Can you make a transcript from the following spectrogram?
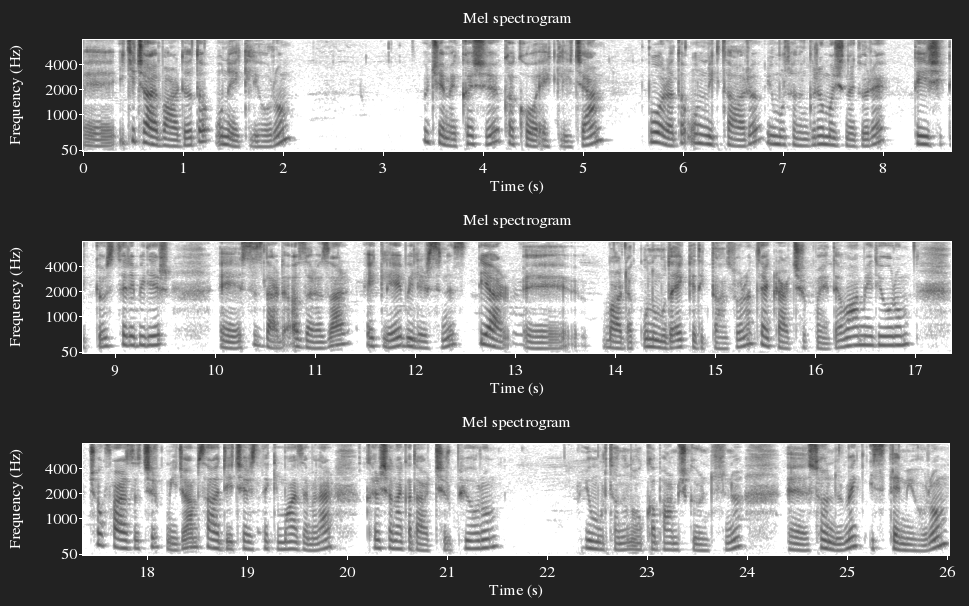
e, iki çay bardağı da un ekliyorum. 3 yemek kaşığı kakao ekleyeceğim. Bu arada un miktarı yumurtanın gramajına göre değişiklik gösterebilir. Ee, sizler de azar azar ekleyebilirsiniz. Diğer e, bardak unumu da ekledikten sonra tekrar çırpmaya devam ediyorum. Çok fazla çırpmayacağım. Sadece içerisindeki malzemeler karışana kadar çırpıyorum. Yumurtanın o kabarmış görüntüsünü e, söndürmek istemiyorum.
